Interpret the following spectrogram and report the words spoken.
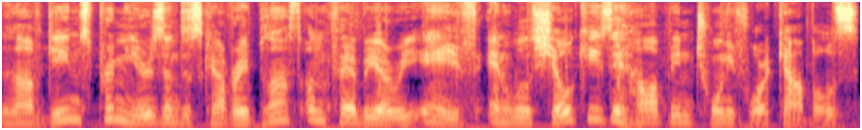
Love Games premieres on Discovery Plus on February 8th and will showcase a whopping 24 couples.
